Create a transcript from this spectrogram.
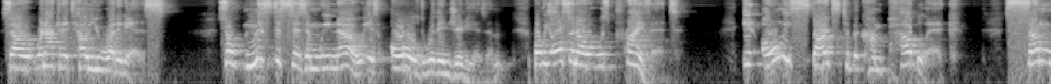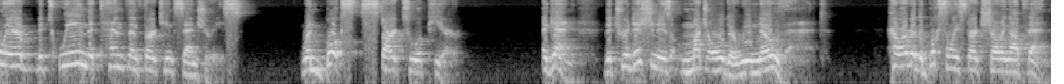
So we're not going to tell you what it is. So mysticism, we know, is old within Judaism, but we also know it was private. It only starts to become public somewhere between the 10th and 13th centuries when books start to appear. Again, the tradition is much older, we know that. However, the books only start showing up then.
